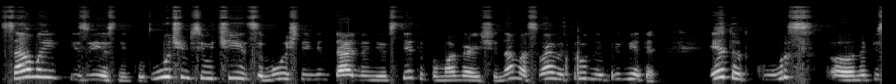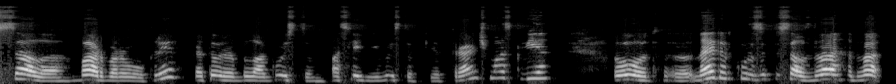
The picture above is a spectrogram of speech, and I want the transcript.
Самый известный курс. Учимся учиться, мощные ментальные университеты, помогающие нам осваивать трудные предметы – этот курс э, написала Барбара Окли, которая была гостем последней выставки Кранч в Москве. Вот. Э, на этот курс записалось 2, 2,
